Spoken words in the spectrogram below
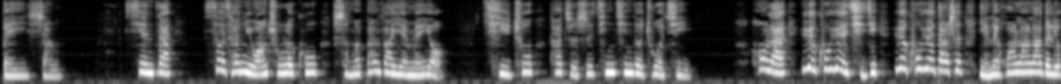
悲伤。现在，色彩女王除了哭，什么办法也没有。起初，她只是轻轻的啜泣，后来越哭越起劲，越哭越大声，眼泪哗啦啦的流。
